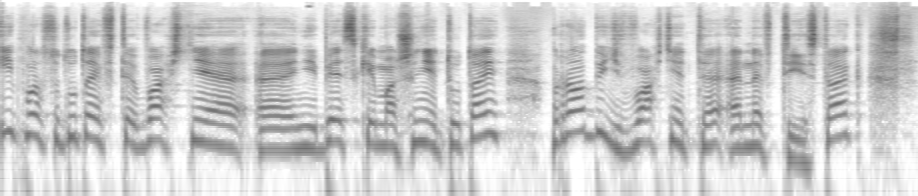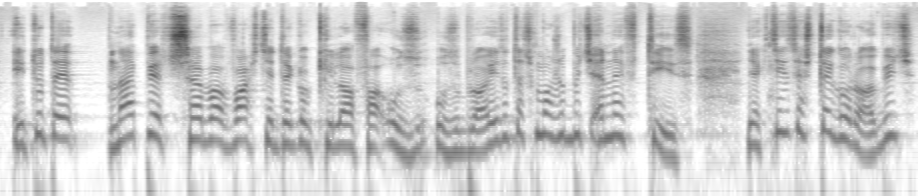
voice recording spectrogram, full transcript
i po prostu tutaj w tej właśnie e, niebieskiej maszynie tutaj robić właśnie te NFTs, tak? I tutaj najpierw trzeba właśnie tego kilofa uz uzbroić, to też może być NFTs. Jak nie chcesz tego robić,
